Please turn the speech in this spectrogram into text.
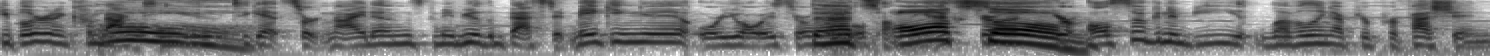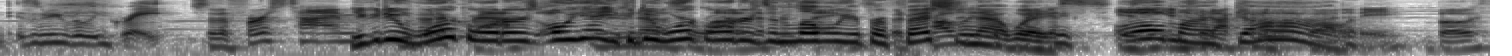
Base. People are going to come back to you Oh. to get certain items. Maybe you're the best at making it, or you always throw in a little That's something extra. You're also going to be leveling up your profession. It's going to be really great. So the first time You can do go to work craft, orders. Oh yeah, you you can do work orders and level your things, but profession that way. Oh my god. quality, both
